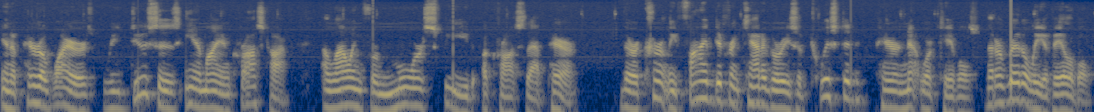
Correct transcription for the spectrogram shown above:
in a pair of wires reduces EMI and crosstalk, allowing for more speed across that pair. There are currently five different categories of twisted pair network cables that are readily available.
